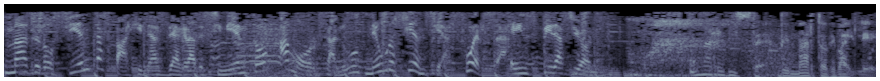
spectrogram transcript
Más de 200 páginas de agradecimiento, amor, salud, neurociencia, fuerza e inspiración. Una revista de Marta de Baile.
